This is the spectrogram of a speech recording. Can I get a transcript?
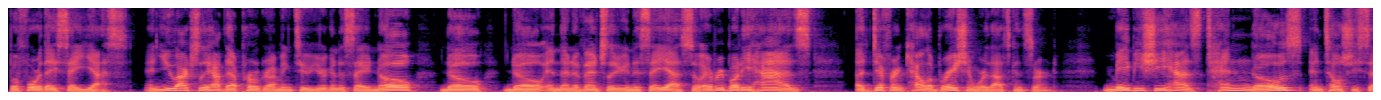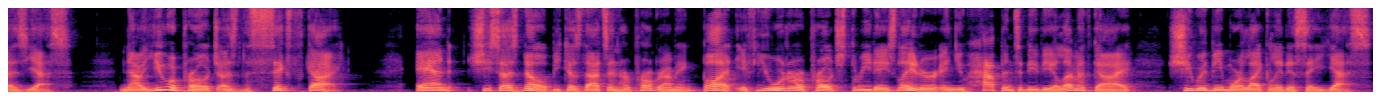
before they say yes. And you actually have that programming too. You're going to say no, no, no, and then eventually you're going to say yes. So everybody has a different calibration where that's concerned. Maybe she has 10 no's until she says yes. Now you approach as the sixth guy. And she says no because that's in her programming. But if you were to approach three days later and you happen to be the 11th guy, she would be more likely to say yes.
